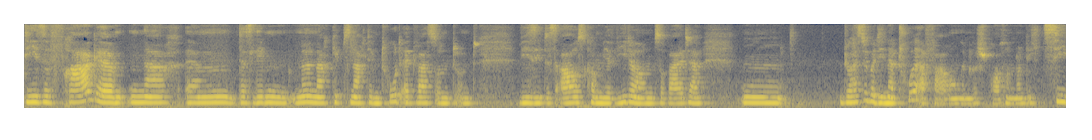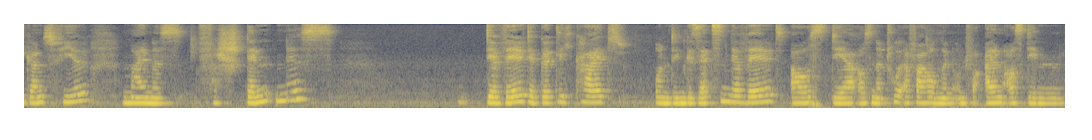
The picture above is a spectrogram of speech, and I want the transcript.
diese Frage nach ähm, das Leben, ne, nach gibt es nach dem Tod etwas und, und wie sieht es aus, kommen wir wieder und so weiter. Mm, du hast über die Naturerfahrungen gesprochen und ich ziehe ganz viel meines Verständnis der Welt, der Göttlichkeit und den Gesetzen der Welt, aus, der, aus Naturerfahrungen und vor allem aus, den,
